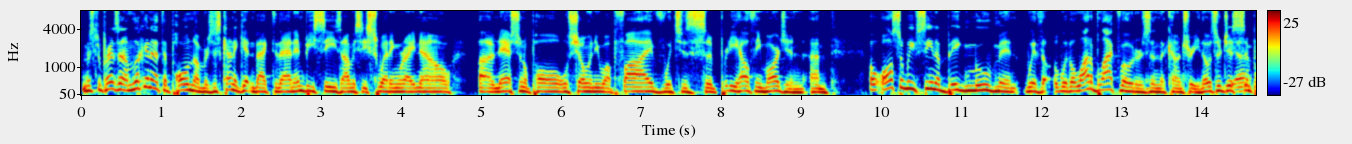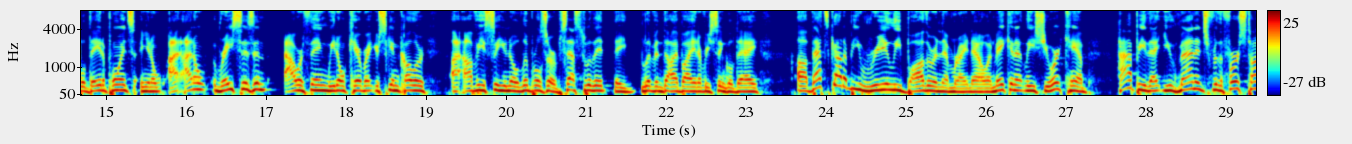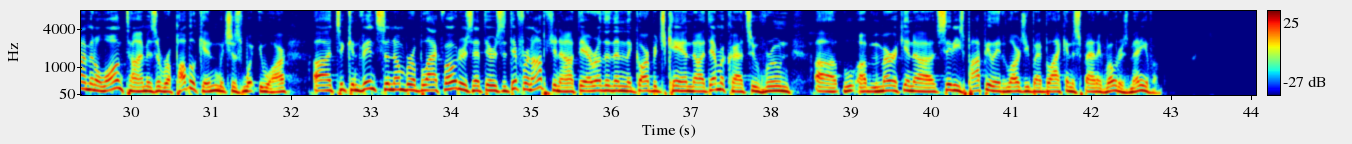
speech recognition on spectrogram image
Mr. President, I'm looking at the poll numbers, just kind of getting back to that. NBC is obviously sweating right now. Uh, national poll showing you up five, which is a pretty healthy margin. Um, also, we've seen a big movement with with a lot of black voters in the country. Those are just yeah. simple data points. You know, I, I, don't. Race isn't our thing. We don't care about your skin color. obviously, you know, liberals are obsessed with it. They live and die by it every single day. Uh, that's got to be really bothering them right now and making at least your camp happy that you've managed for the first time in a long time as a Republican, which is what you are, uh, to convince a number of black voters that there's a different option out there other than the garbage can uh, Democrats who've ruined uh, American uh, cities populated largely by black and Hispanic voters, many of them.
